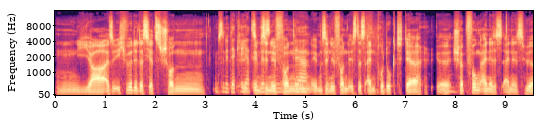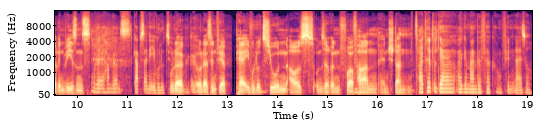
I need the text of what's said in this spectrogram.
Ja, also ich würde das jetzt schon im Sinne der im Kreation. Sinne von, der, im Sinne von, ist das ein Produkt der äh, Mhm. Schöpfung eines, eines höheren Wesens? Oder haben wir uns, gab es eine Evolution? Oder, oder sind wir per Evolution aus unseren Vorfahren entstanden? Zwei Drittel der allgemeinen Bevölkerung finden also,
